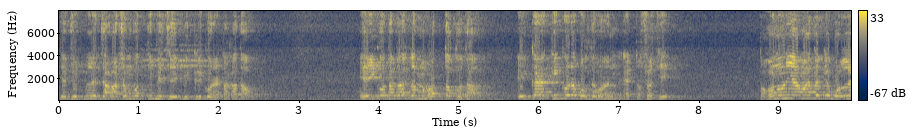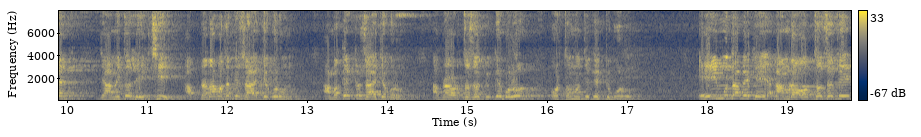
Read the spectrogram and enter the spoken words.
যে জুটমিলের জায়গা সম্পত্তি বেচে বিক্রি করে টাকা দাও? এই কথাটা একটা মারাত্মক কথা। এই কারা কী করে বলতে পারেন একটা সচিব? তখন উনি আমাদেরকে বললেন যে, আমি তো লিখছি, আপনারা আমাদেরকে সাহায্য করুন, আমাকে একটু সাহায্য করুন। আপনার অর্থ সচিবকে বলুন, অর্থমন্ত্রীকে একটু বলুন। এই মোতাবেকে আমরা অর্থ সচিব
